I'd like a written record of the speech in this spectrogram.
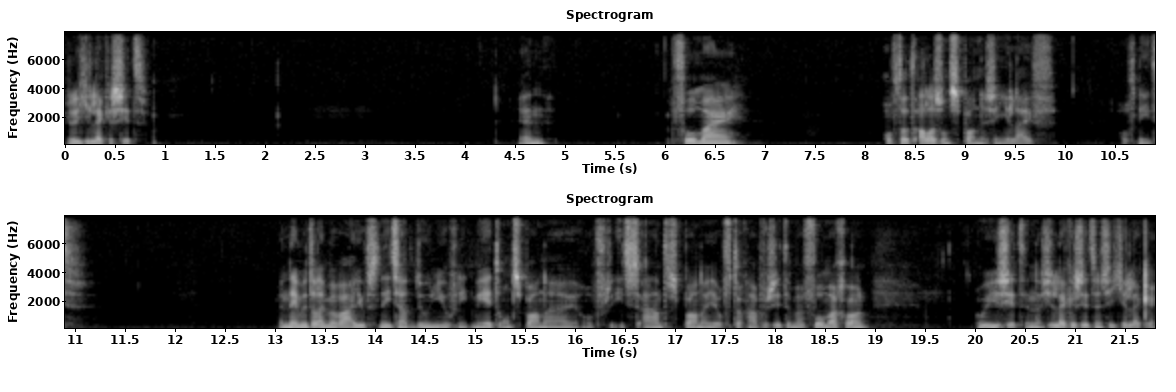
Zodat je lekker zit. En voel maar of dat alles ontspannen is in je lijf of niet. Neem het alleen maar waar. Je hoeft er niets aan te doen. Je hoeft niet meer te ontspannen of iets aan te spannen of te gaan verzitten. Maar voel maar gewoon hoe je zit. En als je lekker zit, dan zit je lekker.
